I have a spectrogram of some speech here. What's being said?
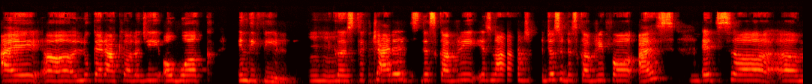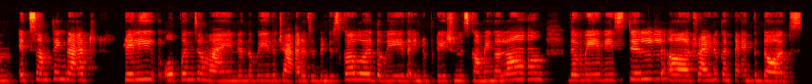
I uh, look at archaeology or work in the field. Mhm. Because the chariots discovery is not just a discovery for us. Mhm. It's uh, um, it's something that really opens our mind and the way the chariots have been discovered, the way the interpretation is coming along, the way we still uh, trying to connect the dots.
